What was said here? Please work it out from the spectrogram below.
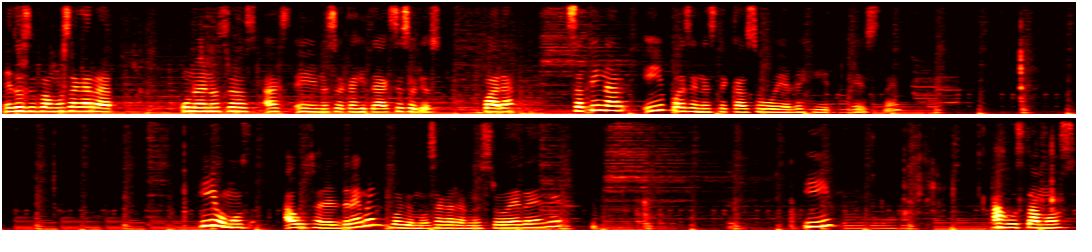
Entonces vamos a agarrar uno de nuestros, eh, nuestra cajita de accesorios para satinar y pues en este caso voy a elegir este. Y vamos a usar el Dremel, volvemos a agarrar nuestro Dremel y ajustamos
